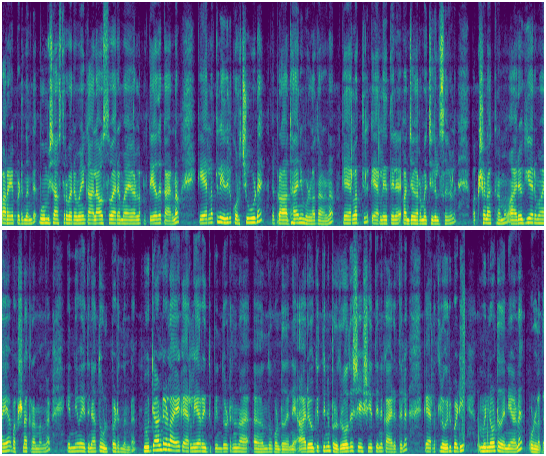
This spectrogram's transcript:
പറയപ്പെടുന്നുണ്ട്. ഭൂമിശാസ്ത്രപരമായും കാലാവസ്ഥപരമായുള്ള പ്രത്യേകത കാരണം കേരളത്തിൽ ഇതിൽ കുറച്ചുകൂടെ പ്രാധാന്യമുള്ളതാണ്. കേരളത്തിൽ കേരളത്തിലെ പഞ്ചകർമ്മ ചികിത്സകൾ ഭക്ഷണക്രമം ആരോഗ്യകരമായ ഭക്ഷണക്രമങ്ങൾ എന്നിവ ഇതിനകത്ത് ഉൾപ്പെടുന്നുണ്ട്. നൂറ്റാണ്ടുകളായ കേരളീയർ ഇത് പിന്തുടരുന്ന കൊണ്ട് തന്നെ ആരോഗ്യത്തിനും പ്രതിരോധ ശേഷിയത്തിനും കാര്യത്തിൽ കേരളത്തിൽ ഒരുപടി മുന്നോട്ട് തന്നെയാണ് ഉള്ളത്.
